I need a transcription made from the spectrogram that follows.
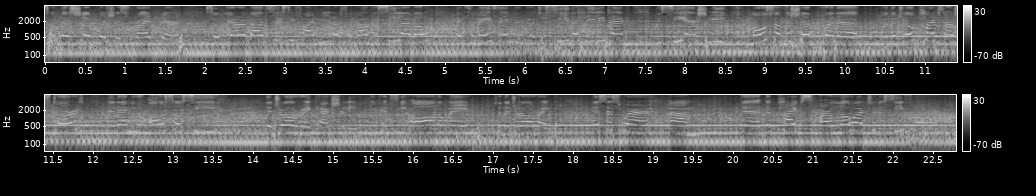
base of the ship, which is right here. So we are about 65 meters above the sea level. It's amazing. But you see the heli deck. You see actually most of the ship where the where the drill pipes are stored, and then you also see the drill rig. Actually, you can see all the way to the drill rig. This is where um, the the pipes are lowered to the seafloor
